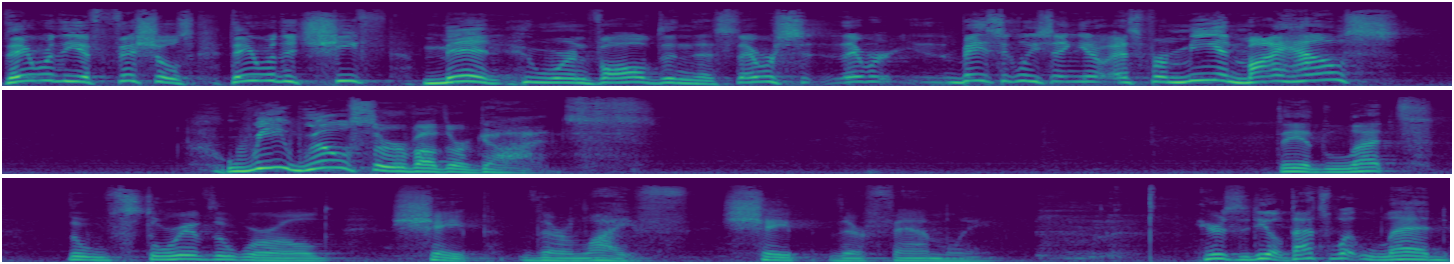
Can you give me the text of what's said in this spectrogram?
They were the officials. They were the chief men who were involved in this. They were, they were basically saying, you know, as for me and my house, we will serve other gods. They had let the story of the world shape their life, shape their family. Here's the deal that's what led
